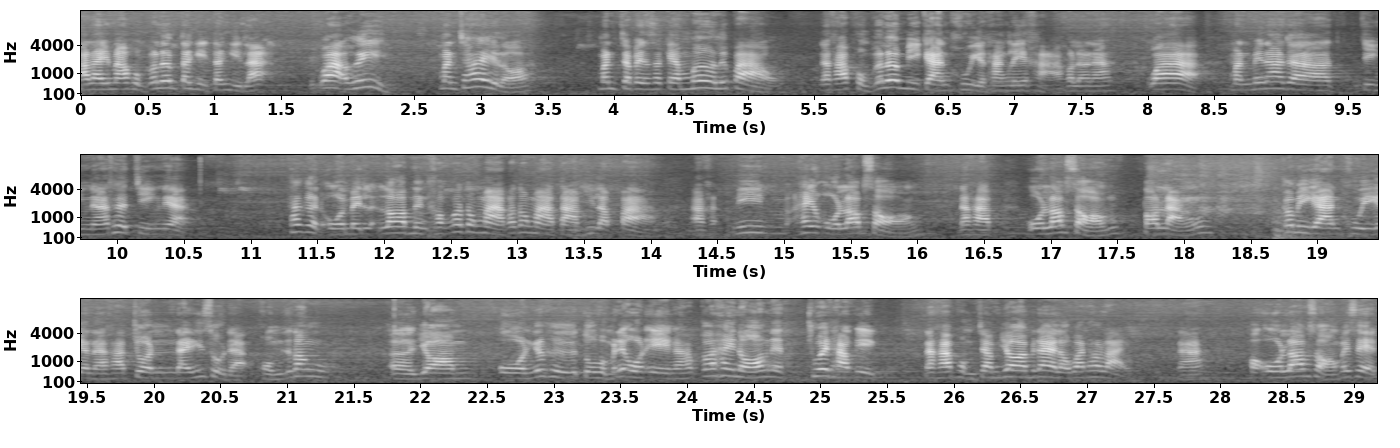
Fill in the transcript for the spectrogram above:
อะไรมาผมก็เริ่มตังหิดตังหิดแล้วว่าเฮ้ยมันใช่เหรอ มันจะเป็นสแกมเมอร์หรือเปล่านะครับผมก็เริ่มมีการคุยกับทางเลขาเขาแล้วนะ ว่ามันไม่น่าจะจริงนะถ้าจริงเนี่ยถ้าเกิดโอนไปรอบหนึ่งเขาก็ต้องมาก็ต้องมาตามที่รับปากนี่ให้โอนรอบสองนะครับโอนรอบสองตอนหลังก็มีการคุยกันนะครับ จนในที่สุดอะผมจะต้องออยอมโอนก็คือตัวผมไม่ได้โอนเองครับก็ให้น้องเนี่ยช่วยทำอีกนะครับ ผมจำยอดไม่ได้แล้วว่าเท่าไหร่นะพอโอนรอบสองไปเสร็จ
